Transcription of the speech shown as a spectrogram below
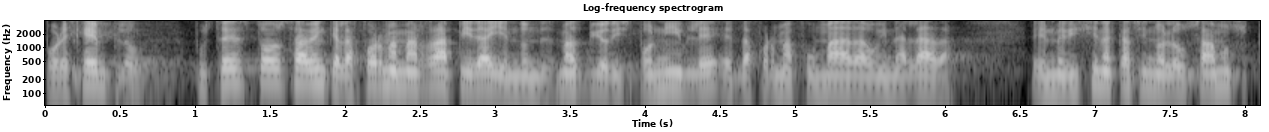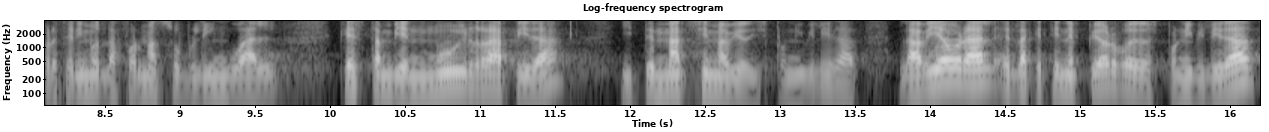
Por ejemplo, ustedes todos saben que la forma más rápida y en donde es más biodisponible es la forma fumada o inhalada. En medicina casi no la usamos, preferimos la forma sublingual, que es también muy rápida y de máxima biodisponibilidad. La vía oral es la que tiene peor biodisponibilidad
